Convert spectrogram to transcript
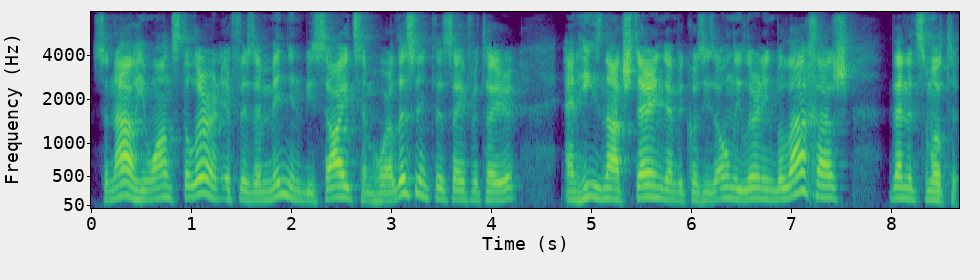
so now he wants to learn if there's a minion besides him who are listening to the Sefer Torah, and he's not staring them because he's only learning Belachash, then it's mutter.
